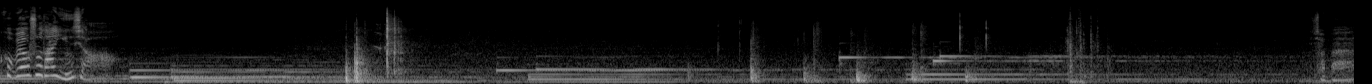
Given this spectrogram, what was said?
可不要受他影响啊！小白，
